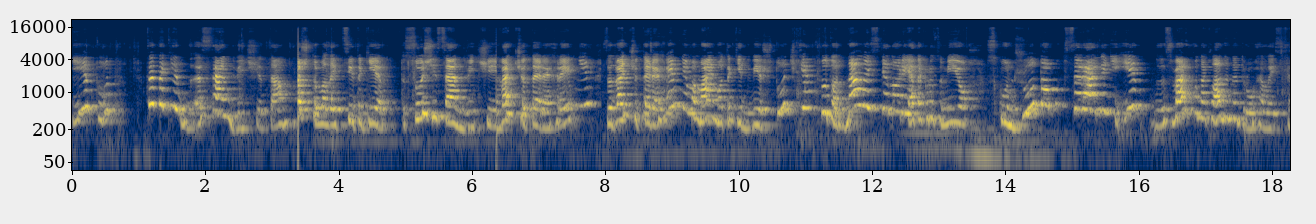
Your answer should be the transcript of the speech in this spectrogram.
І тут це такі е, сендвічі там. Коштували ці такі суші сендвічі 24 гривні. За 24 гривні ми маємо такі дві штучки. Тут одне листя норі, я так розумію, з кунжутом всередині, і зверху накладене друге листя.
